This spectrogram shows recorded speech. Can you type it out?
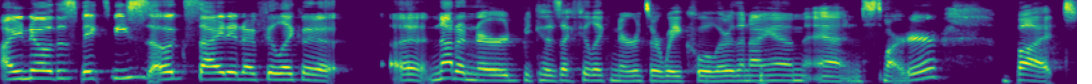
I know this makes me so excited. I feel like a, a not a nerd because I feel like nerds are way cooler than I am and smarter, but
